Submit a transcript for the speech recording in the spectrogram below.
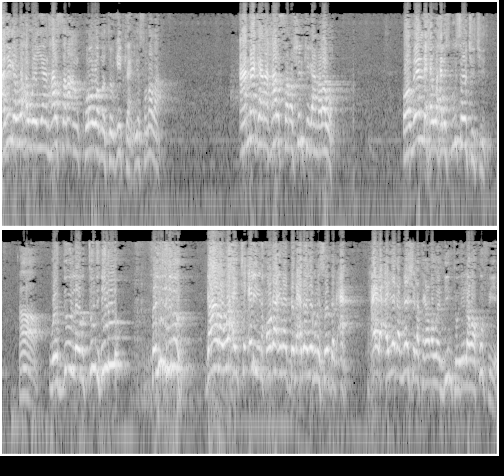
adiga waxa weeyaan hal sano aan kula wadno tawxiidkan iyo sunnadan annagana hal sano shirkigaa nala wad oo meel dhexe waxa la iskugu soo jijiido waduu low tudhilu fa yudhiluun gaalo waxay jecel yihiin xoogaa inaad dabcdo iyaguna soo dabcaan maxaa yaele ayaga meeshii la tagaaba waa diintooda illa waa kufriye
